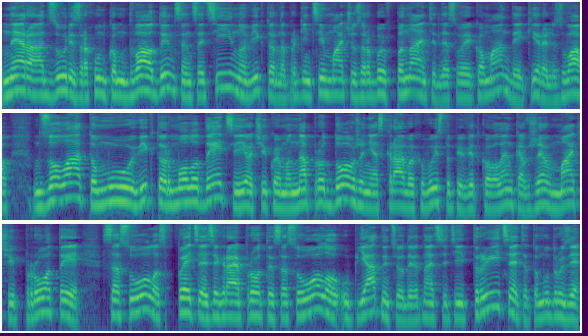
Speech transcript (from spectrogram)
Нера Адзурі з рахунком 2-1 сенсаційно. Віктор наприкінці матчу заробив пенальті для своєї команди, який реалізував Зола. Тому Віктор молодець і очікуємо на продовження яскравих виступів від Коваленка вже в матчі проти Сасуоло. Спеція зіграє проти Сасуоло у п'ятницю о 19.30. А Тому, друзі,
